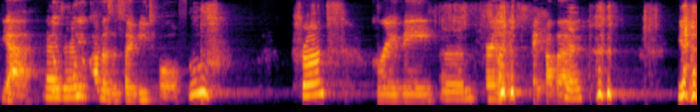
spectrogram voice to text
Yeah. The, all your covers are so beautiful. France. Groovy. Um, Very like the cover. Yeah. yeah.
